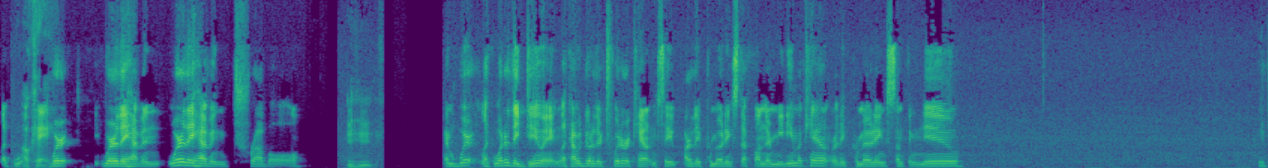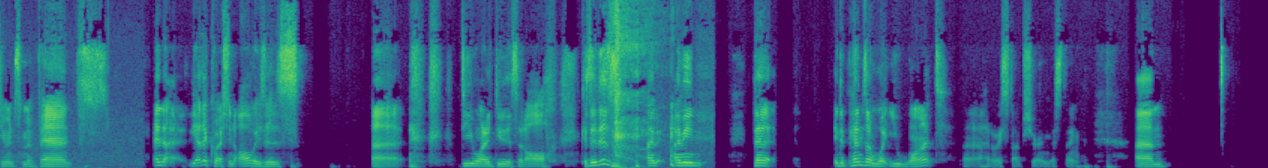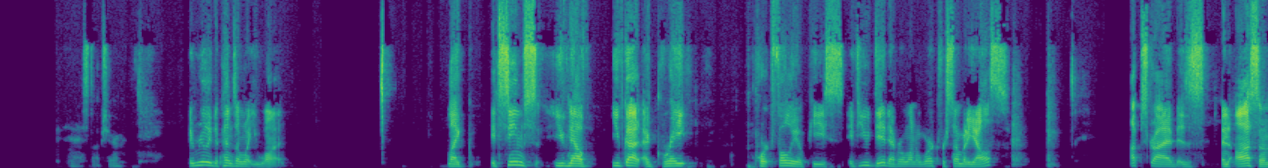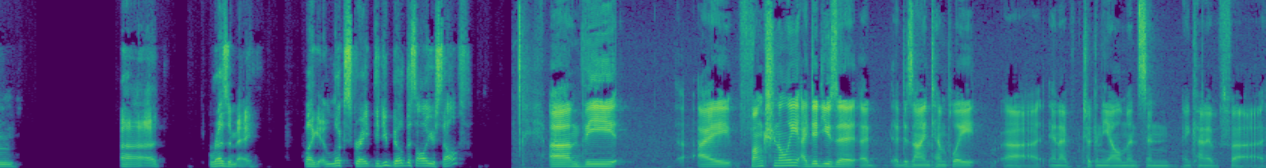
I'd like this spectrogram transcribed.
like Okay. where where are they having where are they having trouble hmm and where like what are they doing? Like i would go to their twitter account and say are they promoting stuff on their medium account? Or are they promoting something new? They're doing some events. And uh, the other question always is uh do you want to do this at all? Because it is I, I mean the it depends on what you want. Uh, how do i stop sharing this thing? Um stop sharing it really depends on what you want. Like it seems you've now you've got a great portfolio piece. If you did ever want to work for somebody else upscribe is an awesome uh resume. Like it looks great. Did you build this all yourself? Um, the I functionally I did use a, a, a design template, uh, and I've taken the elements and and kind of uh,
